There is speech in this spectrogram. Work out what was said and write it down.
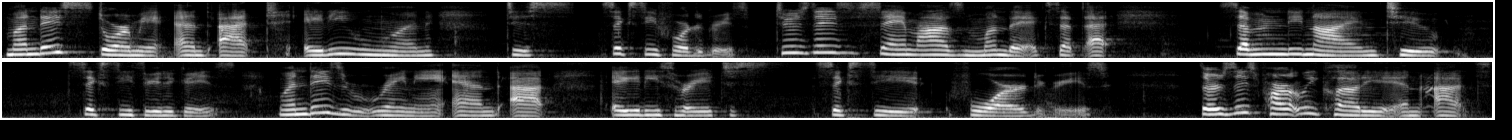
Monday's stormy and at 81 to 64 degrees. Tuesday's same as Monday except at 79 to 63 degrees. Wednesday's rainy and at 83 to 64 degrees. Thursday's partly cloudy and at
